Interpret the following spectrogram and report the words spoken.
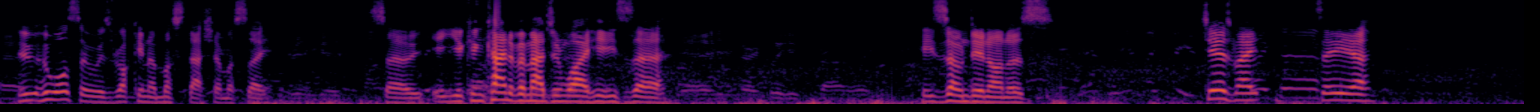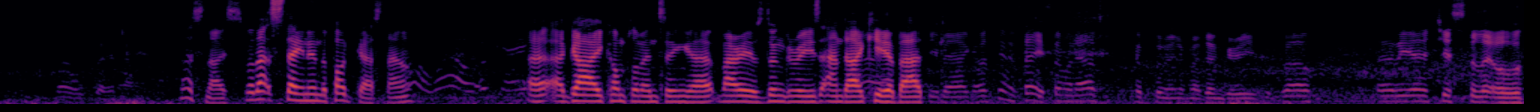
uh, who, who also is rocking a mustache, I must say. So you can kind of imagine why he's uh, he's very pleased about this. he's zoned in on us. Cheers, mate. See ya. That was so nice. That's nice. Well, that's staying in the podcast now. Oh, wow, okay. Uh, a guy complimenting uh, Mario's dungarees and IKEA bag. IKEA bag. I was going to say someone else complimented my dungarees as well earlier. Just a little,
